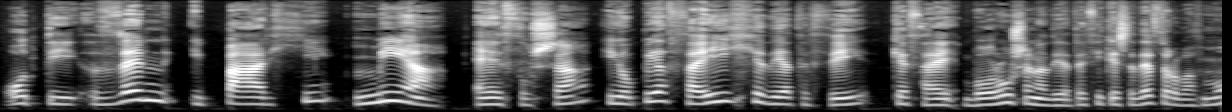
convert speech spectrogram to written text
ότι δεν υπάρχει μία αίθουσα η οποία θα είχε διατεθεί και θα μπορούσε να διατεθεί και σε δεύτερο βαθμό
